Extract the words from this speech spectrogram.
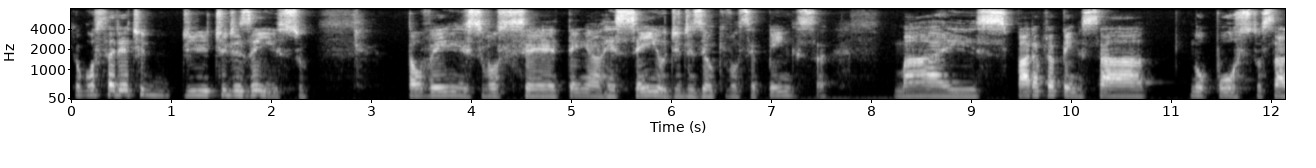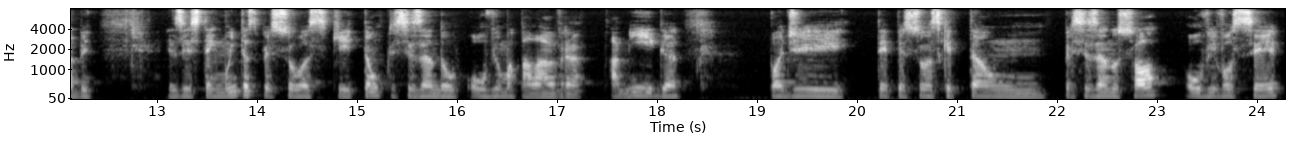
que eu gostaria de, de te dizer isso. Talvez você tenha receio de dizer o que você pensa, mas para para pensar no oposto, sabe? Existem muitas pessoas que estão precisando ouvir uma palavra amiga, Pode ter pessoas que estão precisando só ouvir você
